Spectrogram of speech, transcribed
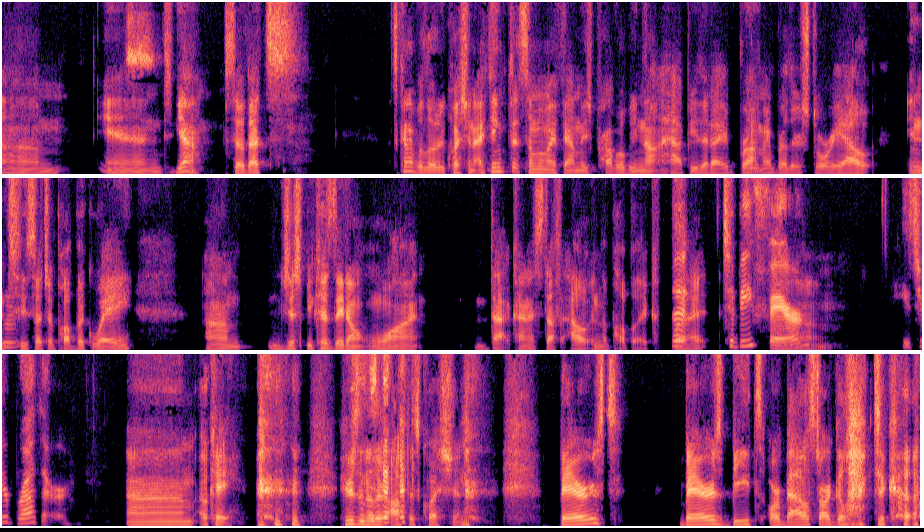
Um, and yeah, so that's it's kind of a loaded question. I think that some of my family's probably not happy that I brought Mm. my brother's story out Mhm. into such a public way, um, just because they don't want that kind of stuff out in the public. But But to be fair, um, he's your brother. um, okay. Here's another office question. Bears, Bears beets or Battlestar Galactica.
